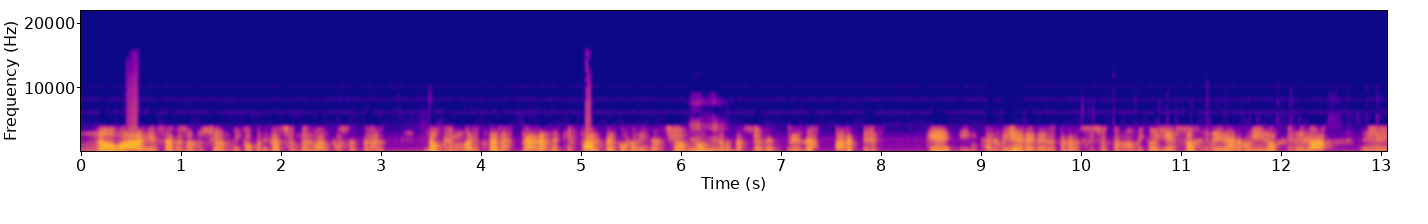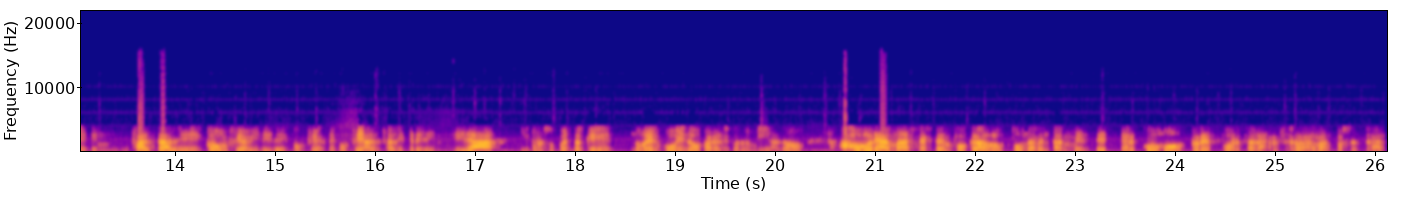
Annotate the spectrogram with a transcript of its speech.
no va esa resolución ni comunicación del Banco Central. Lo que muestra las claras de que falta coordinación, concertación entre las partes que intervienen en el proceso económico. Y eso genera ruido, genera eh, falta de confiabilidad, de, confianza, de credibilidad y por supuesto que no es bueno para la economía, ¿no? Ahora Massa está enfocado fundamentalmente en ver cómo refuerza las reservas del Banco Central.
